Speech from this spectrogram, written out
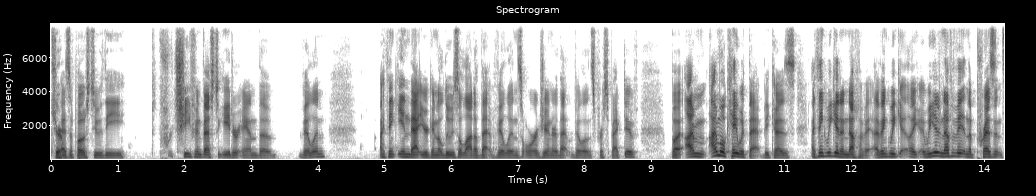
Sure. as opposed to the chief investigator and the villain. I think in that you're going to lose a lot of that villain's origin or that villain's perspective. But I'm I'm okay with that because I think we get enough of it. I think we get like we get enough of it in the present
